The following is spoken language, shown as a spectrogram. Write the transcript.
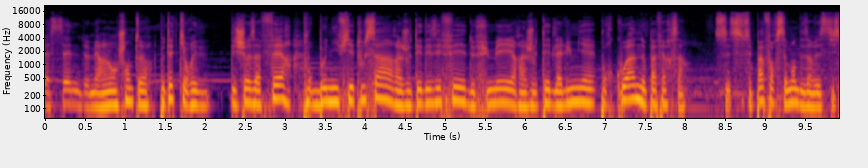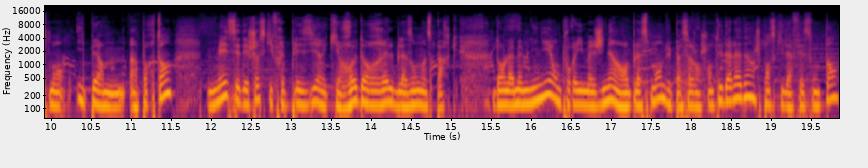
la scène de Merlin Enchanteur. Peut-être qu'il y aurait des choses à faire pour bonifier tout ça, rajouter des effets de fumée, rajouter de la lumière. Pourquoi ne pas faire ça? C'est pas forcément des investissements hyper importants, mais c'est des choses qui feraient plaisir et qui redoreraient le blason à. Dans la même lignée, on pourrait imaginer un remplacement du passage enchanté d'Aladin. Je pense qu'il a fait son temps.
